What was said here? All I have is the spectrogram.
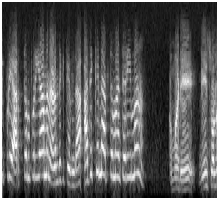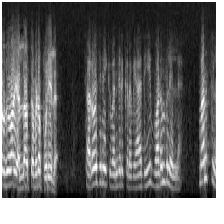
இப்படி அர்த்தம் புரியாம நடந்துகிட்டு இருந்தா அதுக்கு என்ன அர்த்தமா தெரியுமா? அம்மாடி நீ சொல்றதுதான் எல்லாத்த விட புரியல. சரோஜினிக்கு வந்திருக்கிற வியாதி உடம்புல இல்ல மனசுல.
